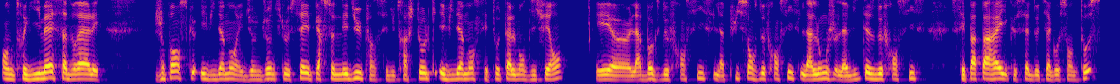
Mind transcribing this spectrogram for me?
entre guillemets, ça devrait aller. Je pense que, évidemment, et John Jones le sait, personne n'est dupe, hein, c'est du trash talk, évidemment, c'est totalement différent. Et euh, la boxe de Francis, la puissance de Francis, la longe, la vitesse de Francis, c'est pas pareil que celle de Thiago Santos.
